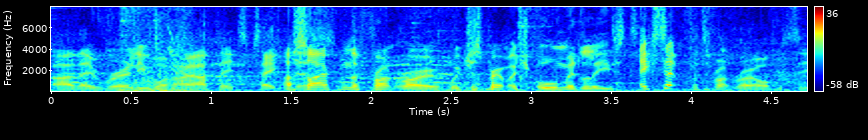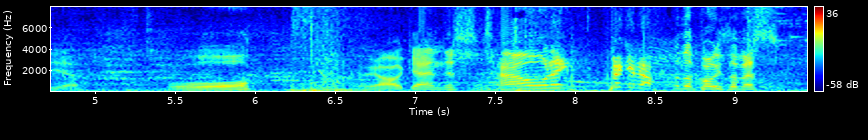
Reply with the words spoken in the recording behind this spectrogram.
Uh, they really want Hayate to take Aside this. from the front row, which is pretty much all Middle East. Except for the front row, obviously, yeah. Oh, here we are again. This town ain't big enough for the both of us.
